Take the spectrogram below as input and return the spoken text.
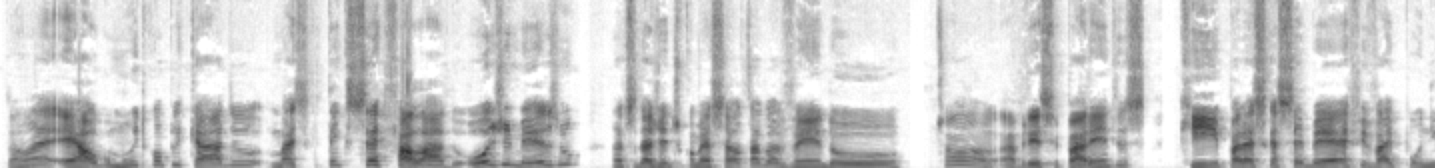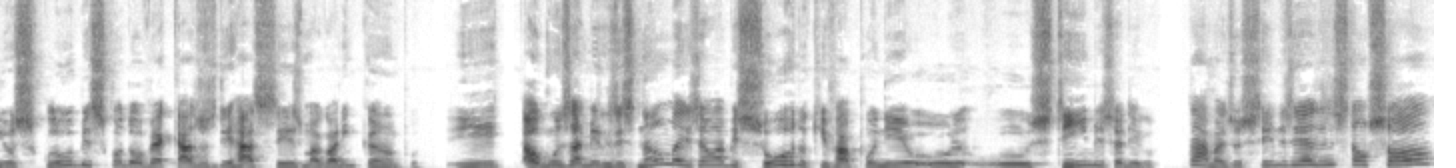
Então é, é, algo muito complicado, mas que tem que ser falado. Hoje mesmo, antes da gente começar, eu estava vendo, só abrir esse parênteses, que parece que a CBF vai punir os clubes quando houver casos de racismo agora em campo. E alguns amigos dizem, não, mas é um absurdo que vá punir o, os times. Eu digo, Tá, mas os times eles estão só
